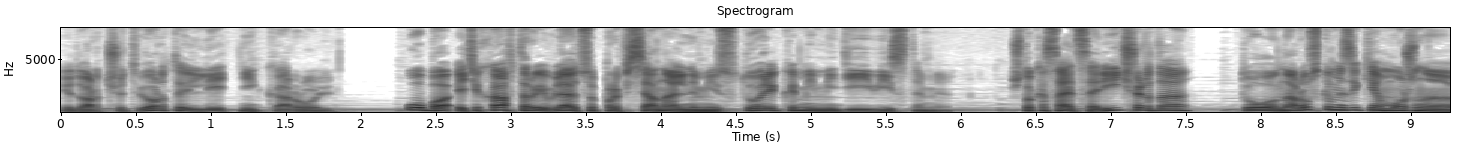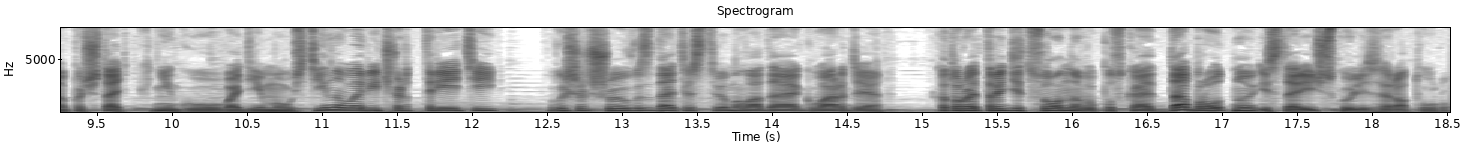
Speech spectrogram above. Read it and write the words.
«Эдуард IV. Летний король». Оба этих автора являются профессиональными историками-медиевистами. Что касается Ричарда, то на русском языке можно почитать книгу Вадима Устинова «Ричард III», вышедшую в издательстве «Молодая гвардия», которая традиционно выпускает добротную историческую литературу.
